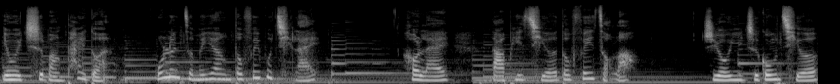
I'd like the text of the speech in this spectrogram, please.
因为翅膀太短，无论怎么样都飞不起来。后来大批企鹅都飞走了，只有一只公企鹅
